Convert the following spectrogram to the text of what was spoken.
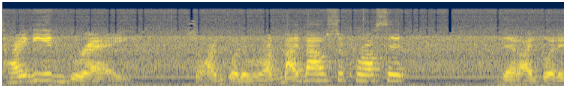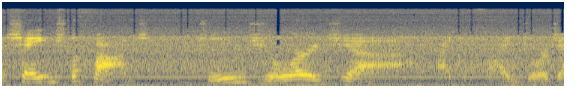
tiny and gray. So I'm going to run my mouse across it. Then I'm going to change the font to Georgia. I can find Georgia.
